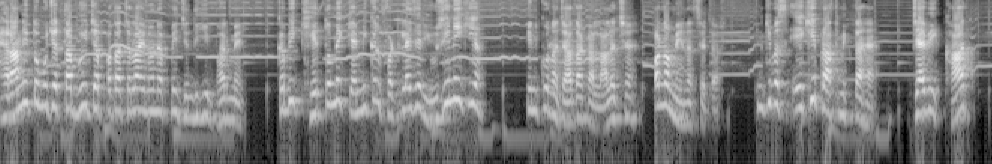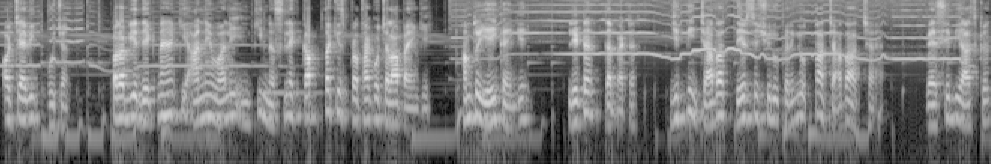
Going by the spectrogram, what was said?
हैरानी तो मुझे तब हुई जब पता चला इन्होंने अपनी ज़िंदगी भर में कभी खेतों में केमिकल फर्टिलाइज़र यूज़ ही नहीं किया। इनको न ज़्यादा का लालच है और न मेहनत से डर। इनकी बस एक ही प्राथमिकता है, जैविक खाद और जैविक भोजन। पर अब ये देखना है कि आने वाली इनकी नस्लें कब तक इस प्रथा को चला पाएँगी। हम तो यही कहेंगे लेटर द बेटर जितनी ज़्यादा देर से शुरू करेंगे, उतना ज़्यादा अच्छा है। वैसे भी आजकल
